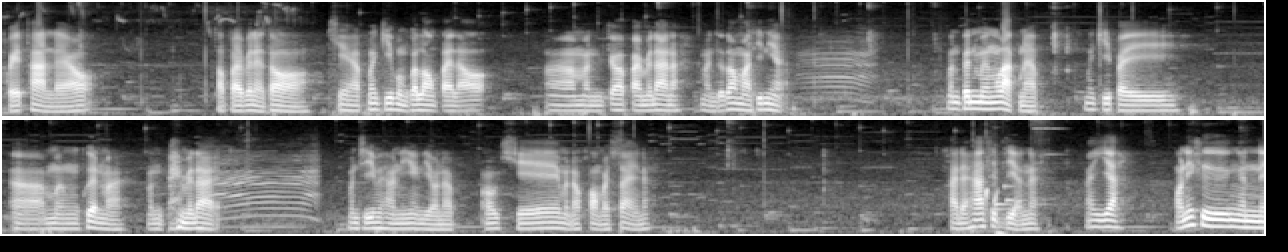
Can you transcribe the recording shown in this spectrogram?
เควสผ่านแล้ว ต่อไปไปไหนต่อ คครับ เมื่อกี้ผมก็ลองไปแล้ว อ่า มันก็ไปไม่ได้นะ มันจะต้องมาที่เนี่ย มันเป็นเมืองหลักนะครับ เมื่อกี้ไป อ่า เมืองเพื่อนมา มันไปไม่ได้ มันชี้ไปทางนี้อย่างเดียวนะครับ โอเคเหมือนเอาของไปใส่นะ ขายได้ห้าสิบเหรียญนะไอ้ยะอ๋อนี่คือเงินใน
